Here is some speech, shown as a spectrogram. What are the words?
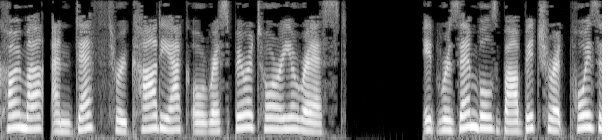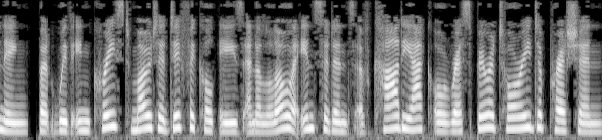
coma, and death through cardiac or respiratory arrest. It resembles barbiturate poisoning, but with increased motor difficulties and a lower incidence of cardiac or respiratory depression.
